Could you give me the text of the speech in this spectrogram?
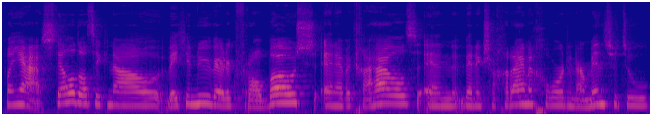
Van ja, stel dat ik nou, weet je, nu werd ik vooral boos en heb ik gehuild en ben ik chagrijnig geworden naar mensen toe.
